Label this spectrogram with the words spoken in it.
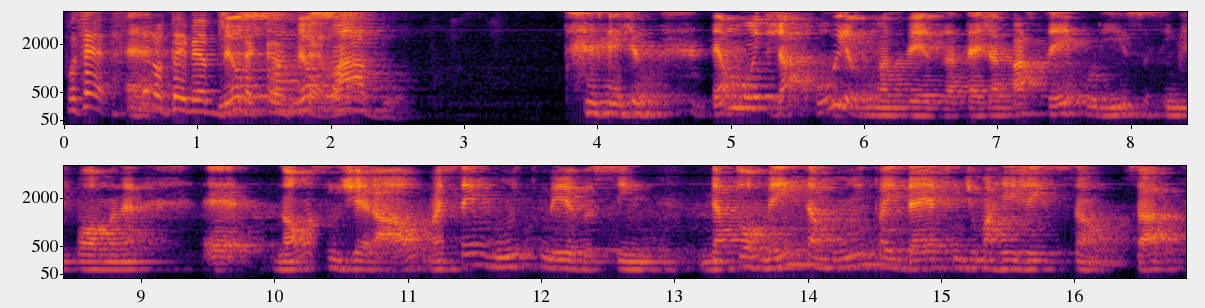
Você, é. você não tem medo de meu ser cancelado? Tenho muito, já fui algumas vezes até, já passei por isso, assim, de forma, né, é, não assim geral, mas tenho muito medo, assim, me atormenta muito a ideia, assim, de uma rejeição, sabe?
